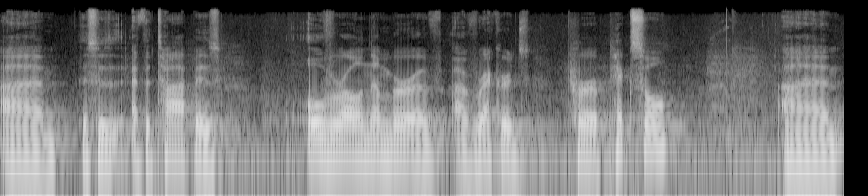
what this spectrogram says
Um, this is at the top is overall number of, of records per pixel. Um,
